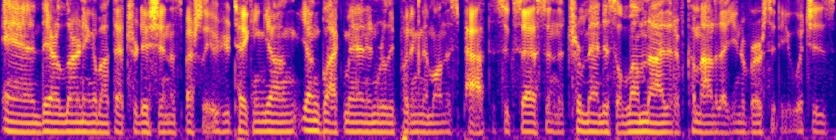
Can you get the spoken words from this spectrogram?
and they're learning about that tradition, especially if you're taking young young black men and really putting them on this path to success, and the tremendous alumni that have come out of that university, which is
